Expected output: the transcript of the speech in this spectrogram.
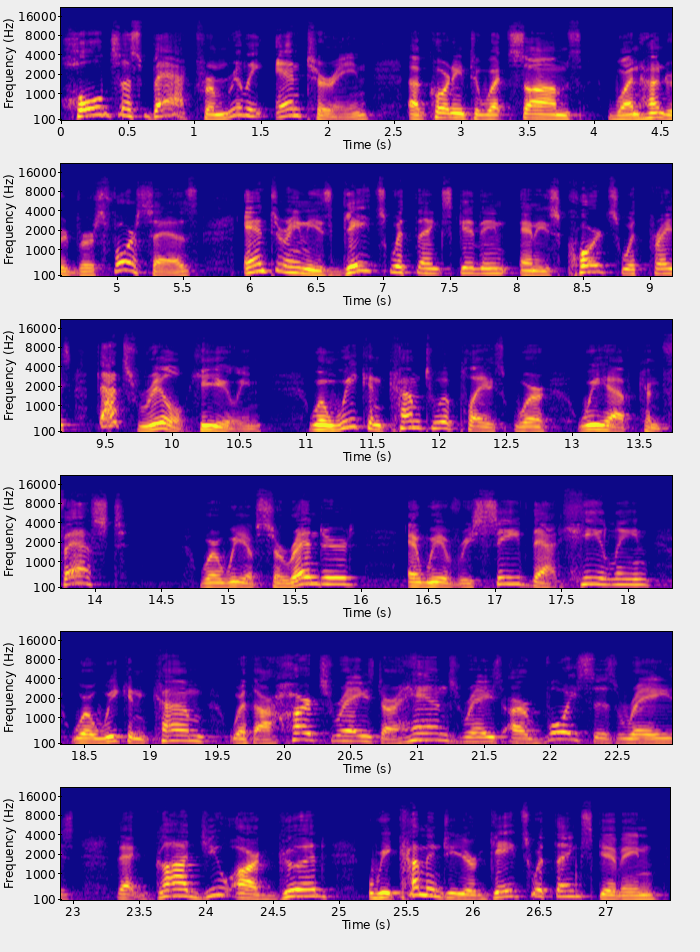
holds us back from really entering, according to what Psalms 100 verse 4 says, entering his gates with thanksgiving and his courts with praise. That's real healing. When we can come to a place where we have confessed, where we have surrendered and we have received that healing, where we can come with our hearts raised, our hands raised, our voices raised, that God, you are good. We come into your gates with thanksgiving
